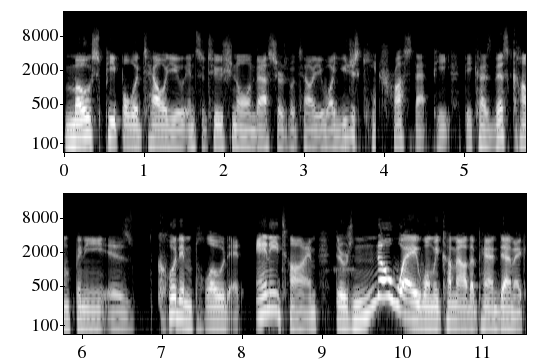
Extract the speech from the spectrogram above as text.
most people would tell you, institutional investors would tell you, well, you just can't trust that P because this company is could implode at any time. There's no way when we come out of the pandemic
